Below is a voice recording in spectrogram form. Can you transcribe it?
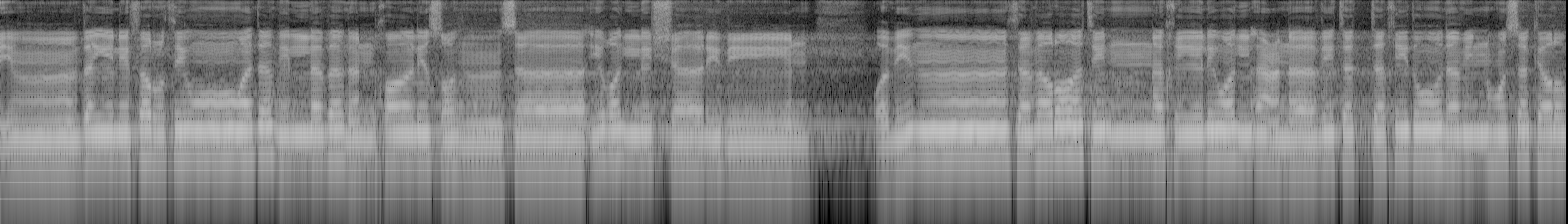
من بين فرث ودم لبنا خالصا سائغا للشاربين ومن ثمرات النخيل والأعناب تتخذون منه سكرا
